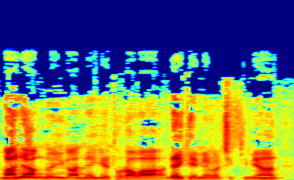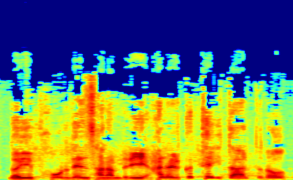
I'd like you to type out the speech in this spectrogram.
만약 너희가 내게 돌아와 내 계명을 지키면 너희 포로된 사람들이 하늘 끝에 있다 할때도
